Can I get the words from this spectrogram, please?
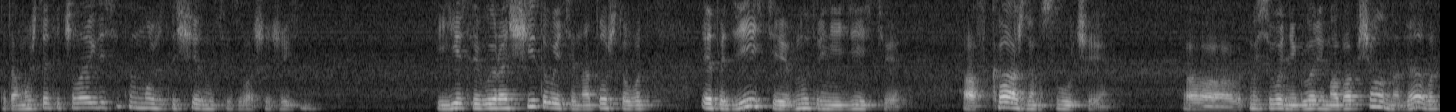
Потому что этот человек действительно может исчезнуть из вашей жизни. И если вы рассчитываете на то, что вот это действие, внутреннее действие, а в каждом случае, а, вот мы сегодня говорим обобщенно, да, вот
